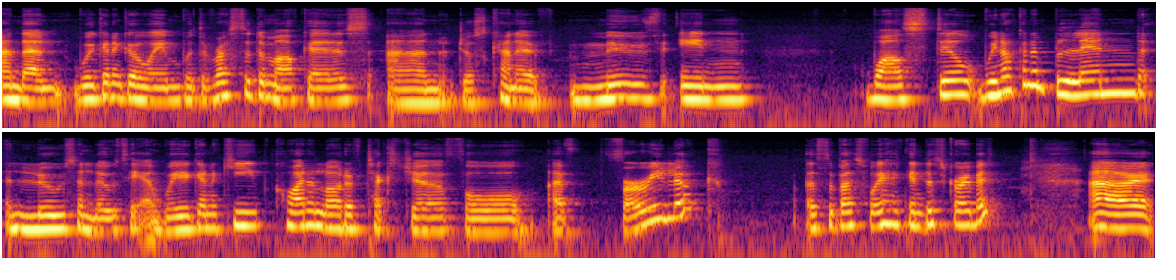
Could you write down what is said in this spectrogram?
And then we're going to go in with the rest of the markers and just kind of move in while still, we're not going to blend loads and loads here. We're going to keep quite a lot of texture for a furry look. That's the best way I can describe it. Uh,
